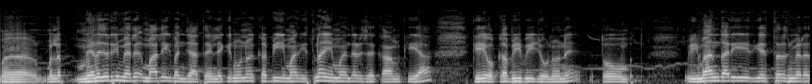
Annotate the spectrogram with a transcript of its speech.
मतलब मैनेजर ही मालिक बन जाते हैं, लेकिन उन्होंने कभी ईमान, इतना ईमानदारी से काम किया कि वो कभी भी जो उन्होंने तो ईमानदारी ये तरह मेरा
